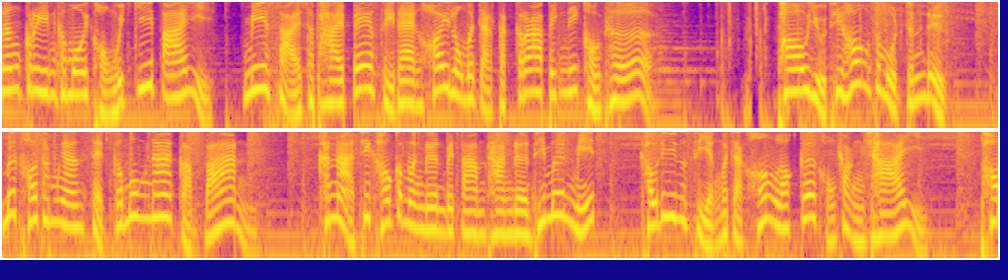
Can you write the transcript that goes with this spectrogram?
นางกรีนขโมยของวิกกี้ไป มีสายสะพายเป้สีแดงห้อยลงมาจากตะกร้าปิกนิกของเธอ พอลอยู่ที่ห้องสมุดจนดึก เมื่อเขาทำงานเสร็จก็มุ่งหน้ากลับบ้าน ขณะที่เขากำลังเดินไปตามทางเดินที่มืดมิด เขาได้ยินเสียงมาจากห้องล็อกเกอร์ของฝั่งชายพอ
